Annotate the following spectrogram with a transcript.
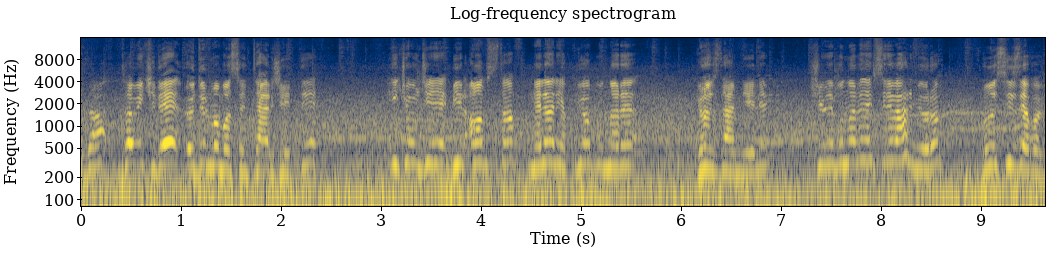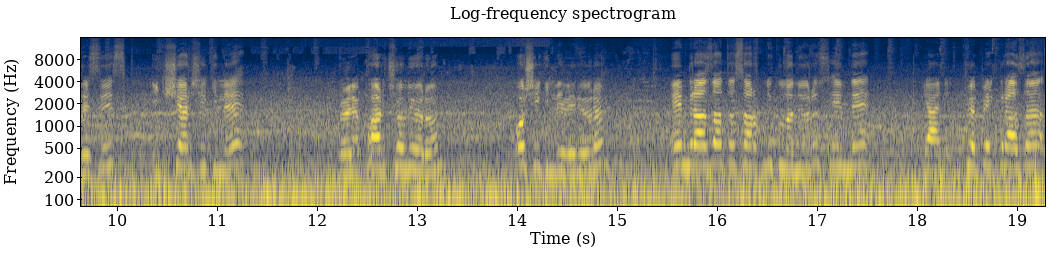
Rıza tabii ki de ödül mamasını tercih etti. İlk önce bir Amstaff neler yapıyor bunları gözlemleyelim. Şimdi bunların hepsini vermiyorum. Bunu siz yapabilirsiniz. İkişer şekilde böyle parçalıyorum. O şekilde veriyorum. Hem biraz daha tasarruflu kullanıyoruz hem de yani köpek biraz da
